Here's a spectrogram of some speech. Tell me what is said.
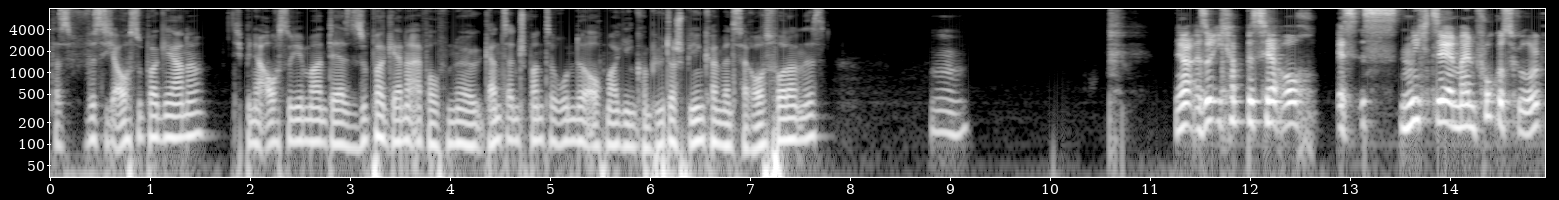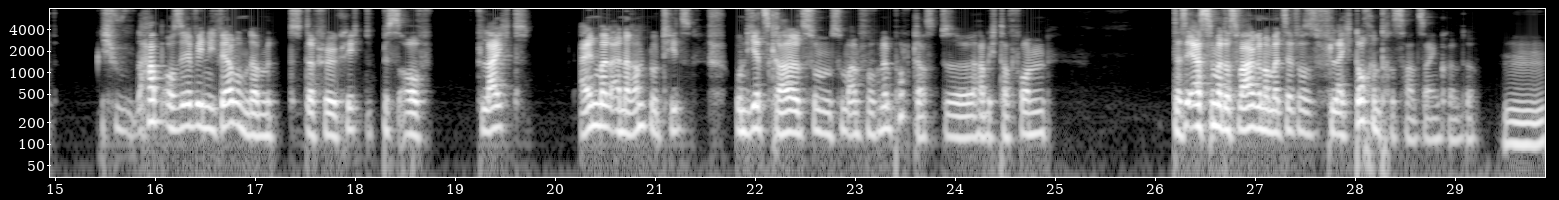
Das wüsste ich auch super gerne. Ich bin ja auch so jemand, der super gerne einfach auf eine ganz entspannte Runde auch mal gegen Computer spielen kann, wenn es herausfordernd ist. Hm. Ja, also ich habe bisher auch es ist nicht sehr in meinen Fokus gerückt. Ich habe auch sehr wenig Werbung damit dafür gekriegt, bis auf vielleicht einmal eine Randnotiz. Und jetzt gerade zum, zum Anfang von dem Podcast äh, habe ich davon das erste Mal das wahrgenommen als etwas, was vielleicht doch interessant sein könnte. Hm.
